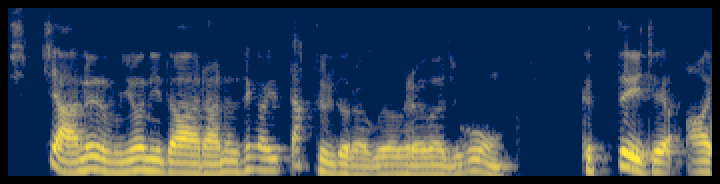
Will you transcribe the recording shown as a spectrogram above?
쉽지 않은 우연이다라는 생각이 딱 들더라고요. 그래가지고 그때 이제 아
